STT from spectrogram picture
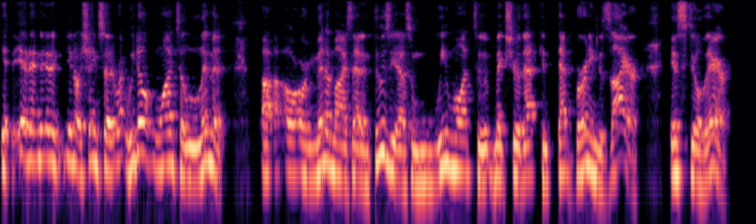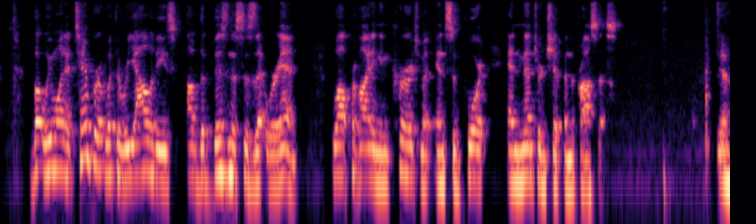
and, and, you know, Shane said it right. We don't want to limit uh, or, or, minimize that enthusiasm. We want to make sure that can, that burning desire is still there, but we want to temper it with the realities of the businesses that we're in, while providing encouragement and support and mentorship in the process. Yeah,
